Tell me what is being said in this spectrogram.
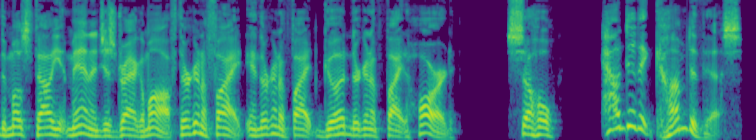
the most valiant men and just drag them off. They're going to fight, and they're going to fight good, and they're going to fight hard. So, how did it come to this?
